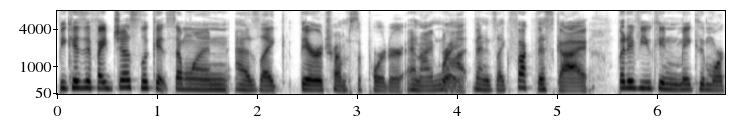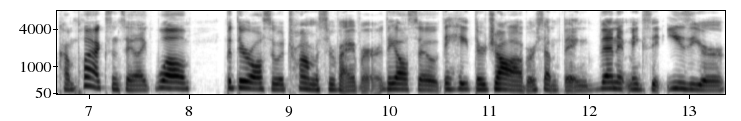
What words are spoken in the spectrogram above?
Because if i just look at someone as like they're a trump supporter and i'm not Right. then it's like fuck this guy. But if you can make them more complex and say like well but they're also a trauma survivor they also they hate their job or something then it makes it easier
